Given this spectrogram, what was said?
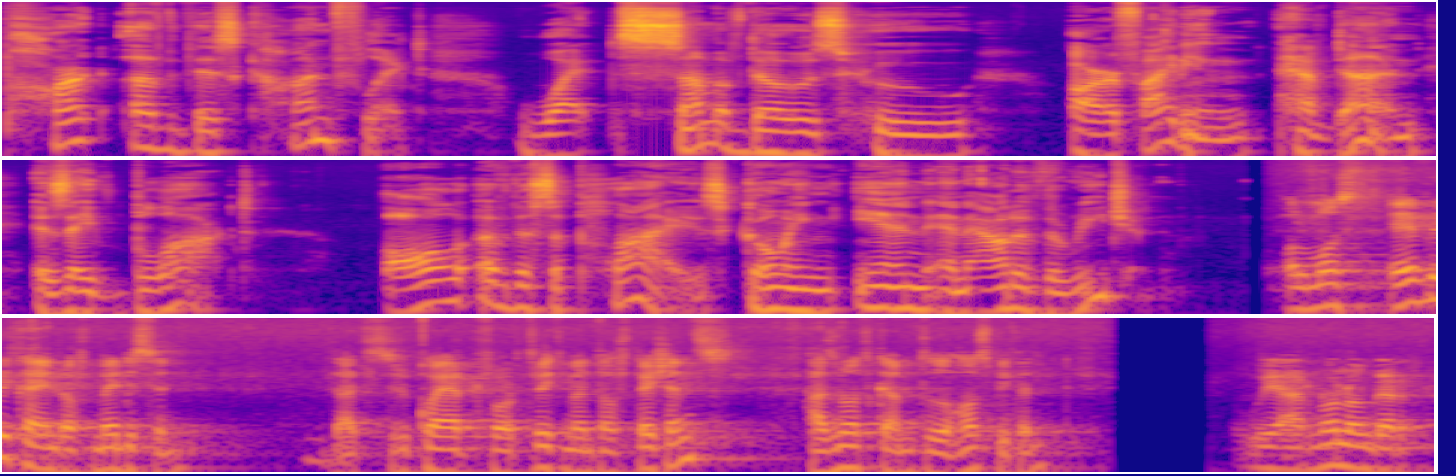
part of this conflict, what some of those who are fighting have done is they've blocked all of the supplies going in and out of the region. Almost every kind of medicine that's required for treatment of patients has not come to the hospital. We are no longer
